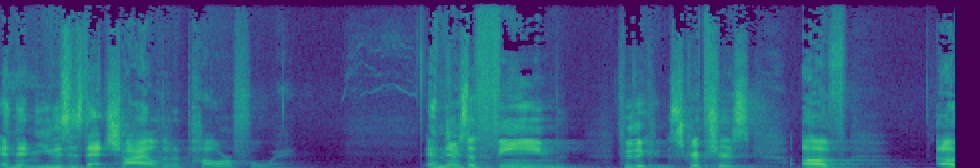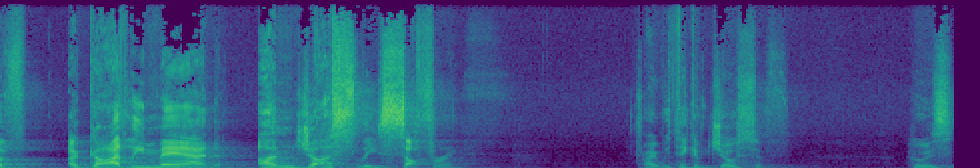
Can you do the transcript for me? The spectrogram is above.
and then uses that child in a powerful way. And there's a theme through the scriptures of, of a godly man unjustly suffering. Right? We think of Joseph, who's,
